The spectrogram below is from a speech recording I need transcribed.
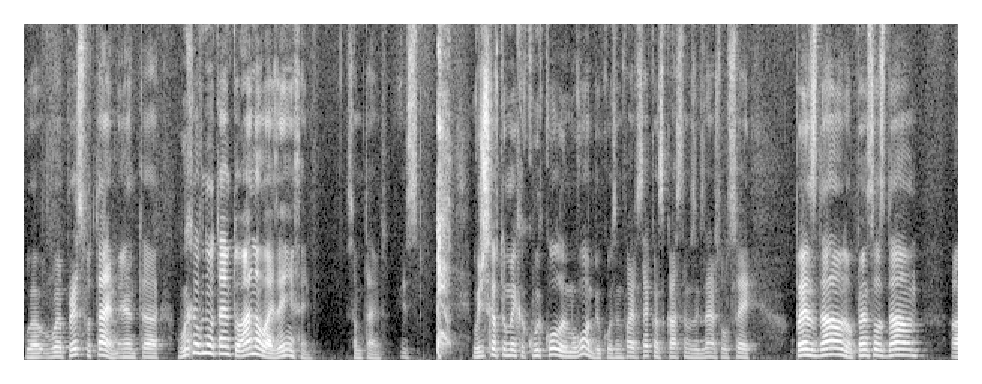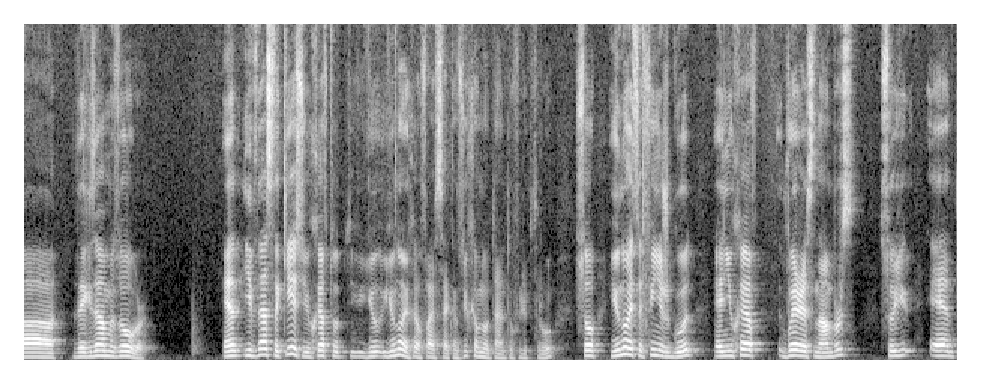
we're, we're, pressed for time, and uh, we have no time to analyze anything. Sometimes it's we just have to make a quick call and move on because in five seconds, customs examiners will say, "Pens down" or "Pencils down." Uh, the exam is over. And if that's the case, you have to you you know you have five seconds. You have no time to flip through. So you know it's a finished good, and you have various numbers so you and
